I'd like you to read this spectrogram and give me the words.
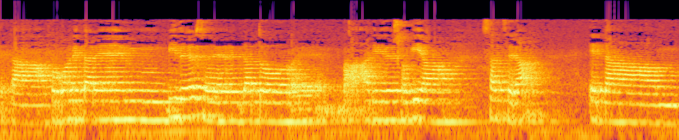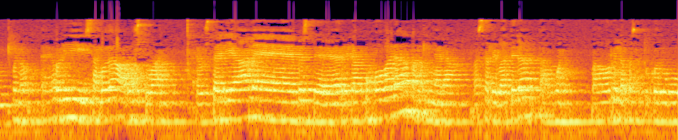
eta furgonetaren bidez, e, dator, e, ba, adibidez ogia saltzera, eta, bueno, e, hori izango da guztuan. Eustailean e, beste herrira jungo gara, makinara, baserri batera, eta, bueno, ba, horrela pasatuko dugu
